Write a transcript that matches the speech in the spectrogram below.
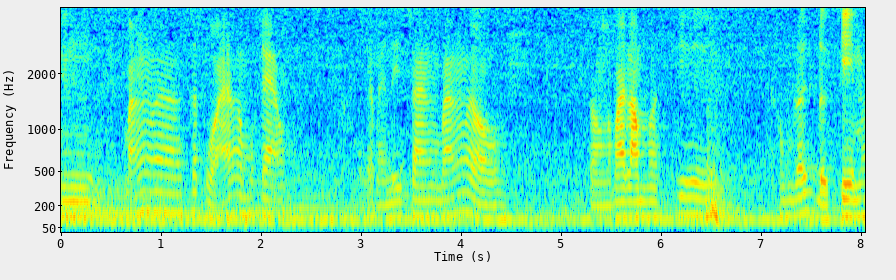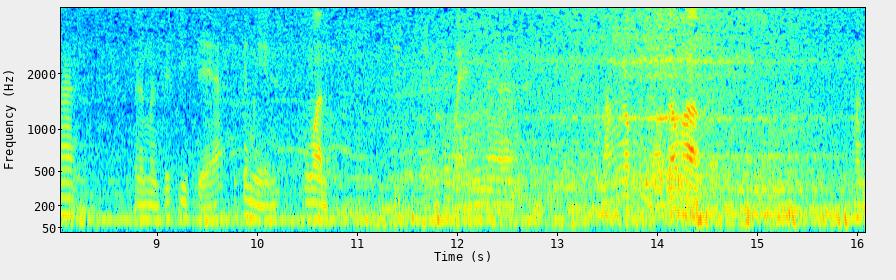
nhưng bắn à, kết quả không có cao. Các bạn đi săn bắn rồi toàn là vai lông thôi, chứ không rớt được chim ha. Nên mình sẽ chia sẻ cái kinh nghiệm của mình để các bạn ờ, bắn gốc tốc độ tốt hơn. Mình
